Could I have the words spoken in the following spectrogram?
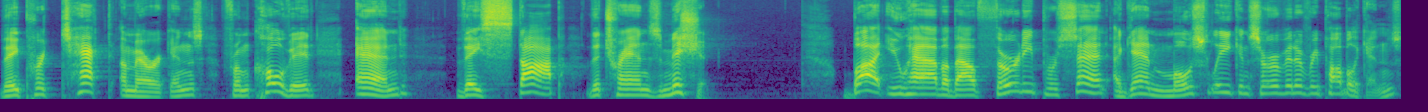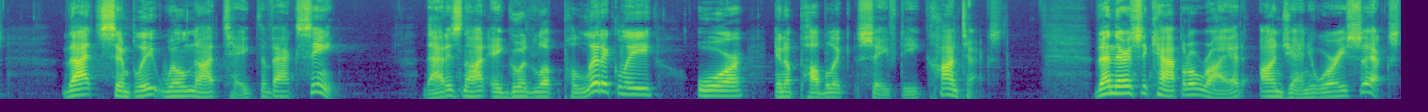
They protect Americans from COVID and they stop the transmission. But you have about 30%, again, mostly conservative Republicans, that simply will not take the vaccine. That is not a good look politically or in a public safety context. Then there's the Capitol riot on January 6th.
